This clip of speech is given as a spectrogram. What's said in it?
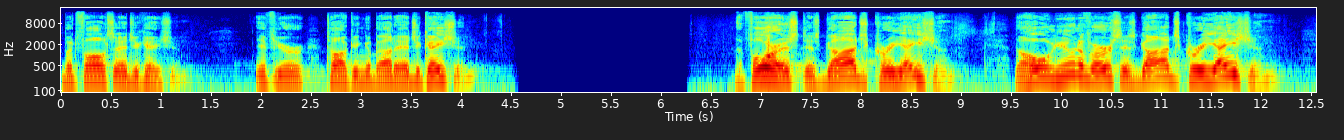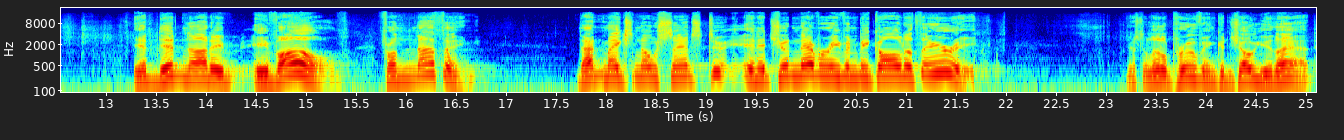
but false education if you're talking about education. The forest is God's creation. The whole universe is God's creation. It did not evolve from nothing. That makes no sense to, and it should never even be called a theory. Just a little proving can show you that.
